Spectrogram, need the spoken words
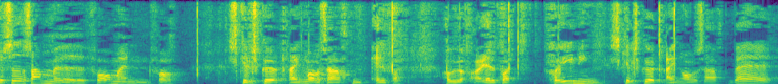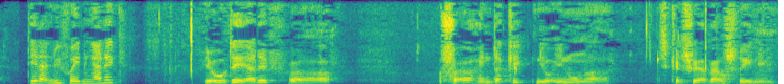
Jeg sidder sammen med formanden for Skelskør Drengeårsaften, Albert, og Albert Foreningen Skelskør Drengeårsaften. Hvad, det er da en ny forening, er det ikke? Jo, det er det. For førhen, der gik den jo ind under Skelskør Erhvervsforeningen.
